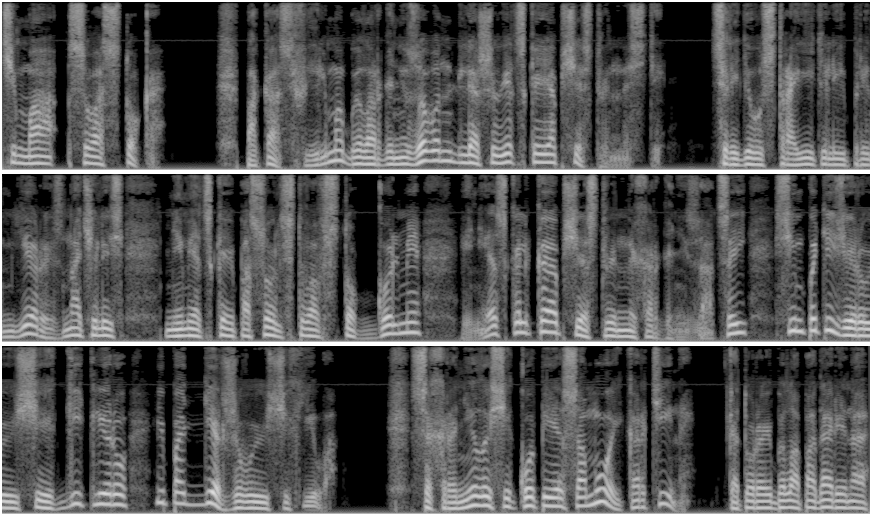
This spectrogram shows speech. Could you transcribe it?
«Тьма с Востока». Показ фильма был организован для шведской общественности. Среди устроителей премьеры значились немецкое посольство в Стокгольме и несколько общественных организаций, симпатизирующих Гитлеру и поддерживающих его. Сохранилась и копия самой картины, которая была подарена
